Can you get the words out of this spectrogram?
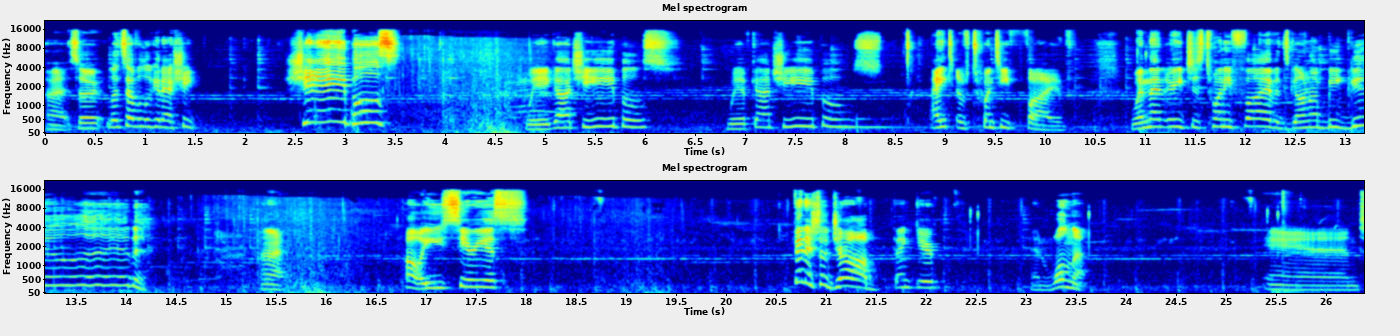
Alright, so let's have a look at our sheep. Sheeples! We got sheeples. We've got sheeples. 8 of 25. When that reaches 25, it's gonna be good. Alright. Oh, are you serious? Finish the job! Thank you. And walnut. And...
